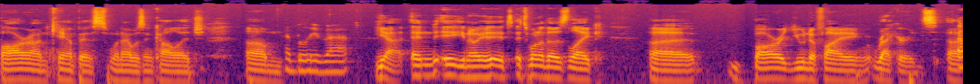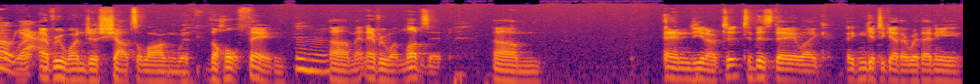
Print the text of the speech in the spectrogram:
bar on campus when I was in college. I believe that. Yeah, and it, you know it's it's one of those like uh, bar unifying records uh, Oh, where yeah. everyone just shouts along with the whole thing, Mm-hmm. um, and everyone loves it. Um, and you know, to, to this day, like I can get together with any.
